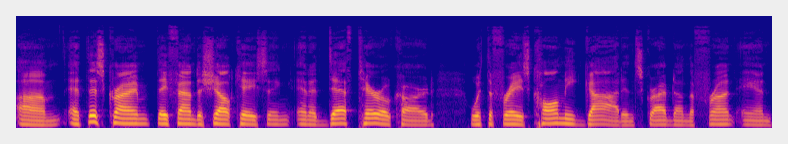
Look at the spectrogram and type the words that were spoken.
Um, at this crime, they found a shell casing and a death tarot card with the phrase "Call me God" inscribed on the front, and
